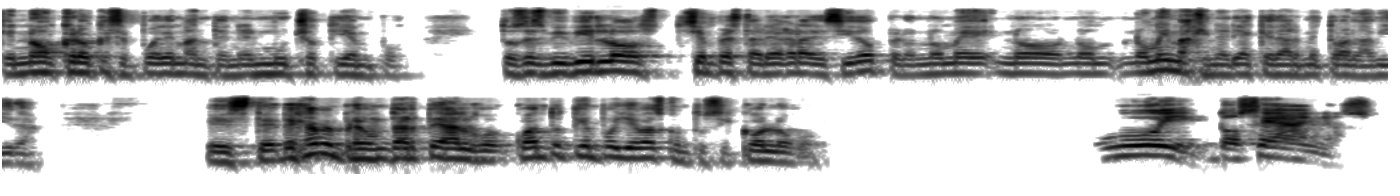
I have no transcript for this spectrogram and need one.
que no creo que se puede mantener mucho tiempo. Entonces, vivirlo siempre estaría agradecido, pero no me, no, no, no me imaginaría quedarme toda la vida. Este, déjame preguntarte algo. ¿Cuánto tiempo llevas con tu psicólogo? Uy, 12 años.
